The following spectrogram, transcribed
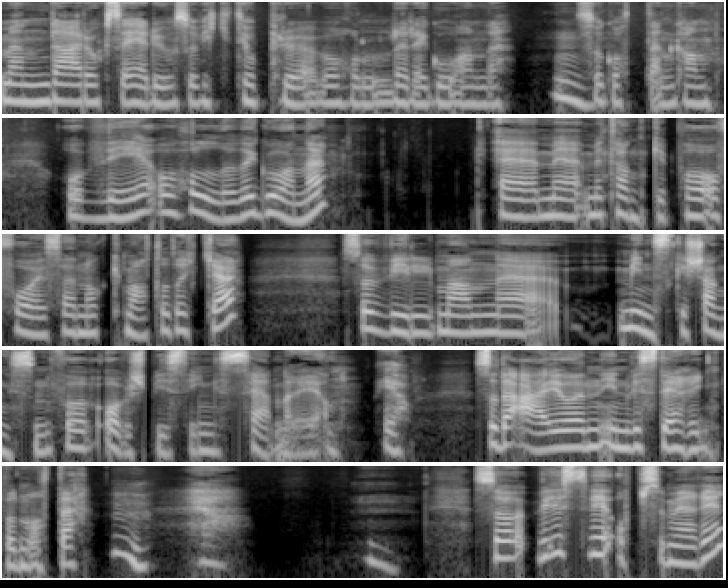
Men der også er det jo så viktig å prøve å holde det gående mm. så godt en kan. Og ved å holde det gående, eh, med, med, tanke på å få i seg nok mat og drikke, så vil man eh, minske sjansen for overspising senere igjen. Ja. Så det er jo en investering, på en måte. Mm. Ja. Mm. Så hvis vi oppsummerer,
